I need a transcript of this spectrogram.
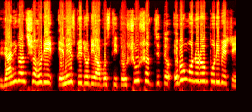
রানীগঞ্জ শহরের এনএসবি রোডে অবস্থিত সুসজ্জিত এবং মনোরম পরিবেশে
